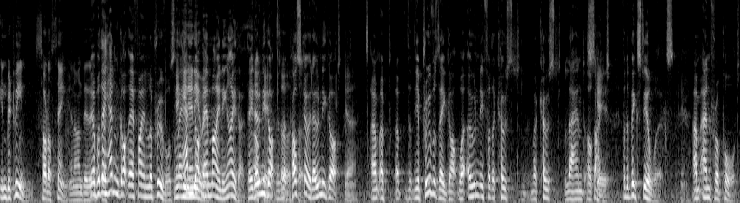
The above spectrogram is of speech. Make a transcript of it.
in between, sort of thing. You know, yeah, but they hadn't got their final approvals, and they hadn't got way. their mining either. They'd okay, only got so, POSCO so. had only got yeah um, uh, uh, the, the, approvals they got were only for the coast, the coastland okay. site, for the big steelworks, um, and for a port.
